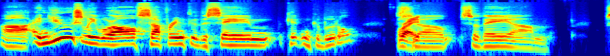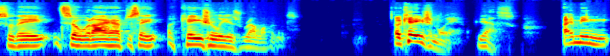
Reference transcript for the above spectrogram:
Uh, and usually, we're all suffering through the same kit and caboodle. Right. So, so they, um, so they, so what I have to say occasionally is relevant. Occasionally. Yes. I mean,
